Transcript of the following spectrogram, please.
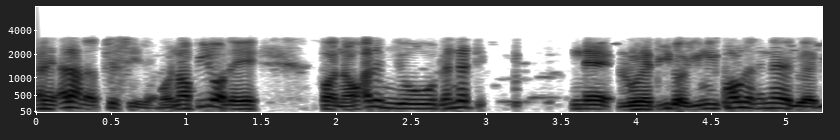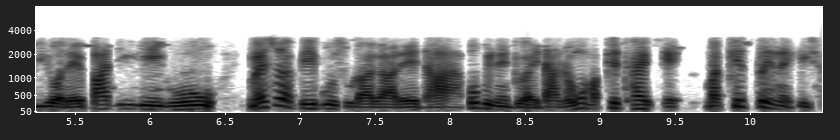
အဲ့အဲ့ဒါတော့ဖြစ်စီတယ်ပေါ့နော်ပြီးတော့လေ ပေါ့နော်အဲ့လိုမျိုးလက်နက်နဲ့လွယ်ပြီးတော့ယူနီဖောင်းနဲ့လည်းလွယ်ပြီးတော့လေပါတီတွေကိုမဲဆွဲပေးဖို့ဆိုတာကလည်းဒါပုပ်ပင်းနေတွေ့ဒါလုံးဝမဖြစ်ထိုက်မဖြစ်တဲ့ကိစ္စ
